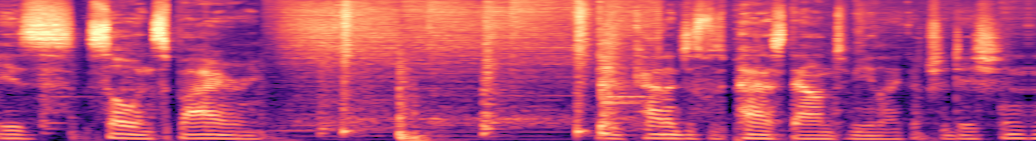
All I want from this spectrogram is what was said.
is so inspiring. It kind of just was passed down to me like a tradition.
